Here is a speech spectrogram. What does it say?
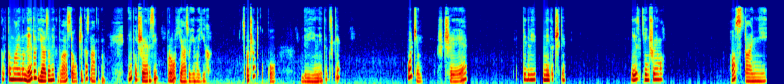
тобто маємо недов'язаних два стовпчика з накидом. І по черзі пров'язуємо їх. Спочатку по дві ниточки, потім ще під дві ниточки. І закінчуємо. Останній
